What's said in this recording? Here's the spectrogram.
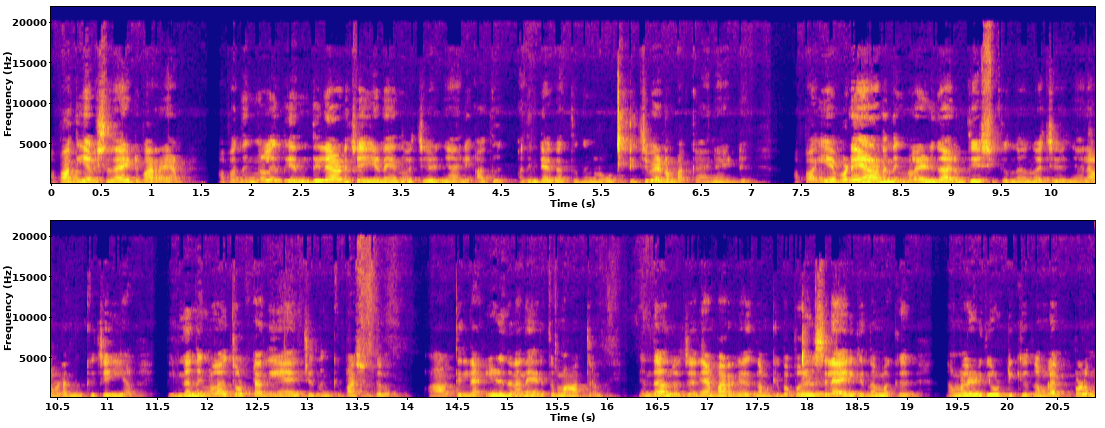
അപ്പോൾ അത് ഞാൻ വിശദമായിട്ട് പറയാം. അപ്പോൾ നിങ്ങൾ എന്തിലാണ് ചെയ്യണേന്ന് വെച്ച് കഴിഞ്ഞാൽ അത് അതിന്റെ അകത്ത് നിങ്ങൾ ഒട്ടിച്ച് വേണം വെക്കാനായിട്ട്. അപ്പോൾ എവിടെയാണ് നിങ്ങൾ എഴുതാൻ ഉദ്ദേശിക്കുന്നതെന്ന് വെച്ച് കഴിഞ്ഞാൽ അവിടെ നിങ്ങൾക്ക് ചെയ്യാം. പിന്നെ നിങ്ങളത് തൊട്ടെന്ന് വിചാരിച്ച് നിങ്ങൾക്ക് പശുദ്ധം ആവത്തില്ല. എഴുതണ നേരത്ത് മാത്രം. എന്താണെന്ന് വെച്ചാൽ ഞാൻ പറഞ്ഞത് നമുക്കിപ്പോൾ പേഴ്സിലായിരിക്കും നമുക്ക് നമ്മൾ എഴുതി ഒട്ടിക്കും. നമ്മളെപ്പോഴും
